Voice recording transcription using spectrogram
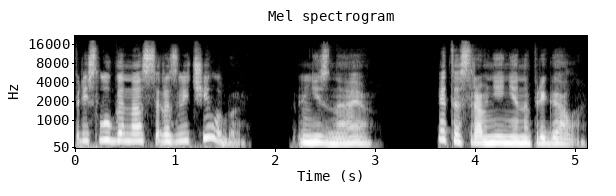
прислуга нас различила бы? Не знаю. Это сравнение напрягало.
